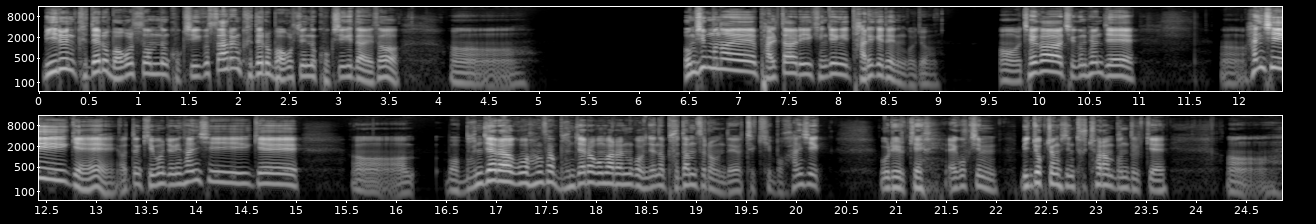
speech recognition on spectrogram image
밀은 그대로 먹을 수 없는 곡식이고 쌀은 그대로 먹을 수 있는 곡식이다 해서 어, 음식 문화의 발달이 굉장히 다르게 되는 거죠. 어, 제가 지금 현재 어, 한식의 어떤 기본적인 한식의 어, 뭐 문제라고 항상 문제라고 말하는 거 언제나 부담스러운데요. 특히 뭐 한식 우리 이렇게 애국심 민족 정신 투철한 분들께 어,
